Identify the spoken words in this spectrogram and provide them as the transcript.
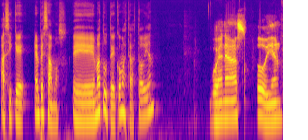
Así que empezamos. Eh, Matute, ¿cómo estás? ¿Todo bien? Buenas, todo bien.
